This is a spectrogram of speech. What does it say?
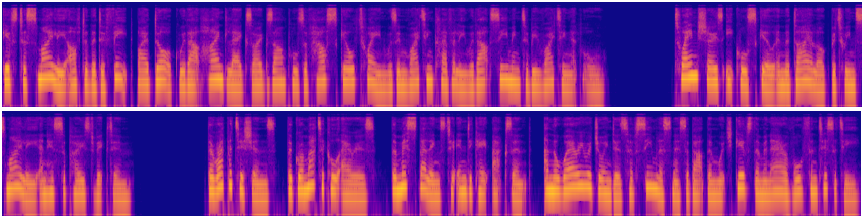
gives to Smiley after the defeat by a dog without hind legs are examples of how skilled Twain was in writing cleverly without seeming to be writing at all. Twain shows equal skill in the dialogue between Smiley and his supposed victim. The repetitions, the grammatical errors, the misspellings to indicate accent, and the wary rejoinders have seamlessness about them which gives them an air of authenticity,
